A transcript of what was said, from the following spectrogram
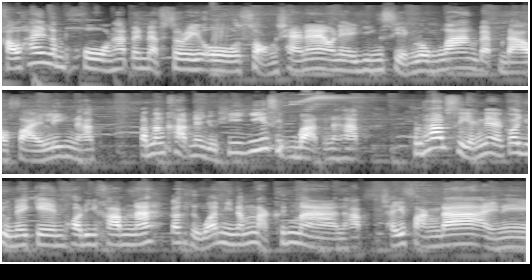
เขาให้ลำโพงนะครับเป็นแบบสเตอริโอ2 Channel เนี่ยยิงเสียงลงล่างแบบดาวไฟลิงนะครับกำลังขับเนี่ยอยู่ที่ 20 วัตต์นะครับคุณภาพเสียงเนี่ยก็อยู่ในเกณฑ์พอดีคำนะ ก็ถือว่ามีน้ำหนักขึ้นมานะครับใช้ฟังได้นี่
